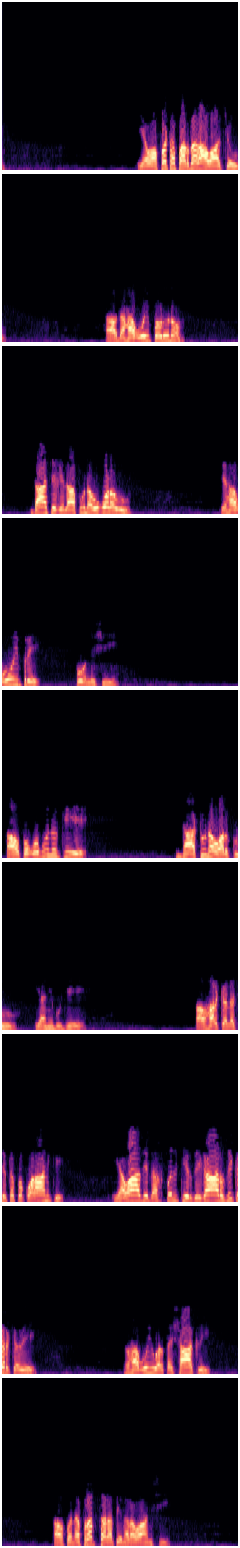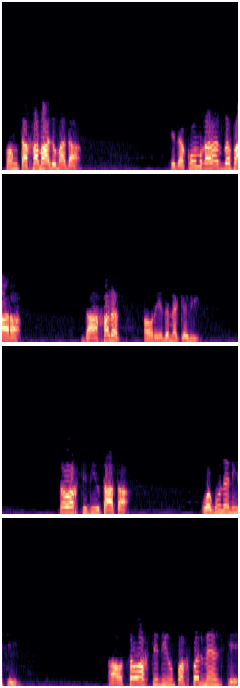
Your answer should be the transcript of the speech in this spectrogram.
یو فټه پرده راواچو او د هغوی پړونو داسې غلافونه وغوړو چې هغوی پرې پو نشي او په غوګونو کې داټونه ورکړو یعنی بوجي. او هر کله چې ته په قران کې یوازې د خپل کردګار ذکر کوي نو هغوی ورته شاکړي او په نفرت سره تین روان شي. هم ته معلومه ده چې د کوم غرض د فاره دا خلق اوریدنه کوي. سو وخت دیو تا تا وګونه نیسی او سو وخت دیو په خپل منځ کې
